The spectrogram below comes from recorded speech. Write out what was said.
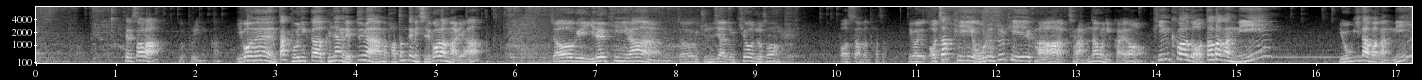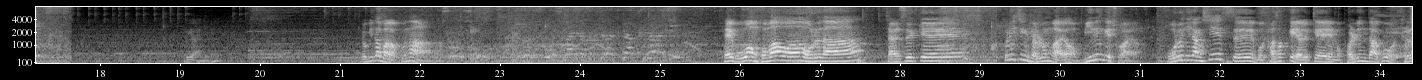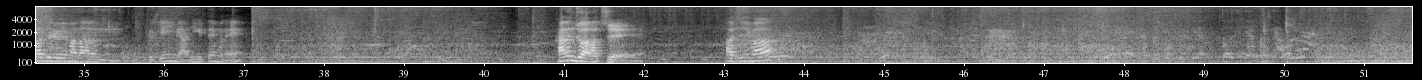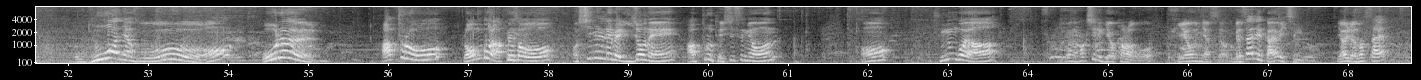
텔 써라. 노플이니까. 이거는 딱 보니까 그냥 냅두면 아마 바텀 때문에 질 거란 말이야. 저기 이렐킹이랑 저기 준지아 좀 키워줘서 버스 한번 타자. 이거 어차피 오른 솔킬 각잘 안 나오니까요. 핑크와도 어디다 박았니? 여기다 박았니? 여기 아니네. 여기다 박았구나. 105원 고마워 오르나 잘 쓸게 프리징 별론가요? 미는 게 좋아요 오른이랑 CS 뭐 5개 10개 뭐 벌린다고 달라질 만한 그 게임이 아니기 때문에 가는 줄 알았지. 하지만 어, 뭐하냐고 어? 오른! 앞으로 럼블 앞에서 어, 11레벨 이전에 앞으로 대시 쓰면 어? 죽는 거야. 이거는 확실히 기억하라고. 귀여운 녀석. 몇 살일까요 이 친구? 16살?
